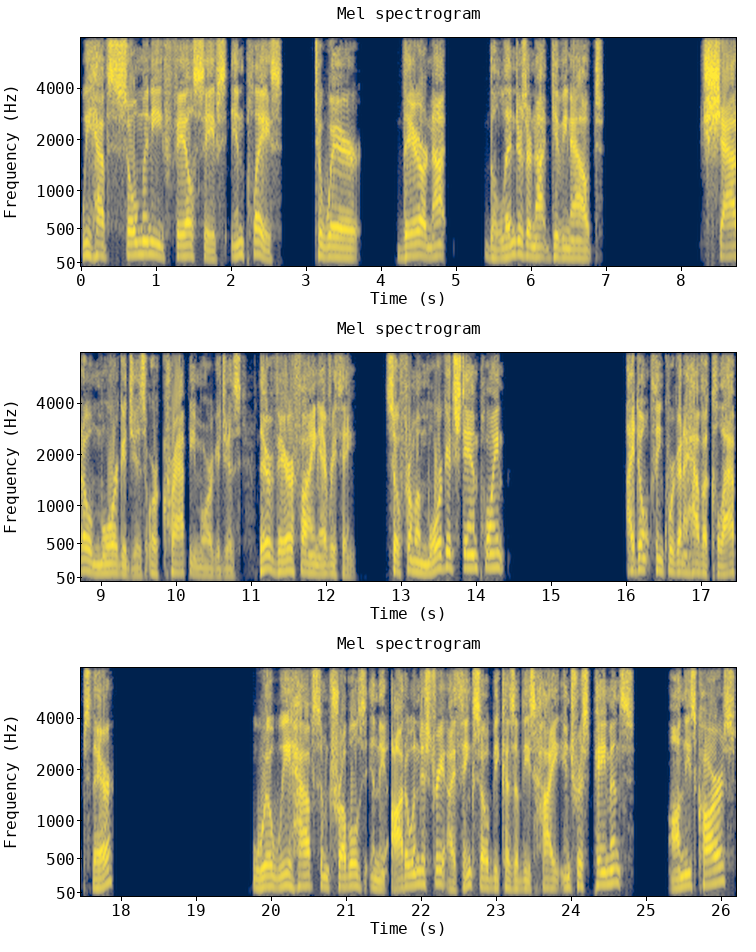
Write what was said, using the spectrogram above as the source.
we have so many fail safes in place to where they are not, the lenders are not giving out shadow mortgages or crappy mortgages. They're verifying everything. So from a mortgage standpoint, I don't think we're going to have a collapse there. Will we have some troubles in the auto industry? I think so because of these high interest payments on these cars.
